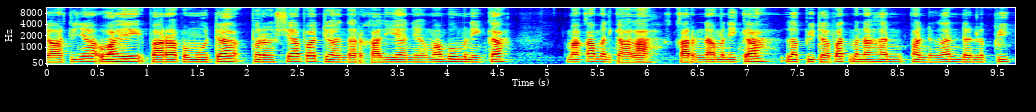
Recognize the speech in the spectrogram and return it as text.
yang artinya wahai para pemuda barang siapa di antara kalian yang mampu menikah maka menikahlah karena menikah lebih dapat menahan pandangan dan lebih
